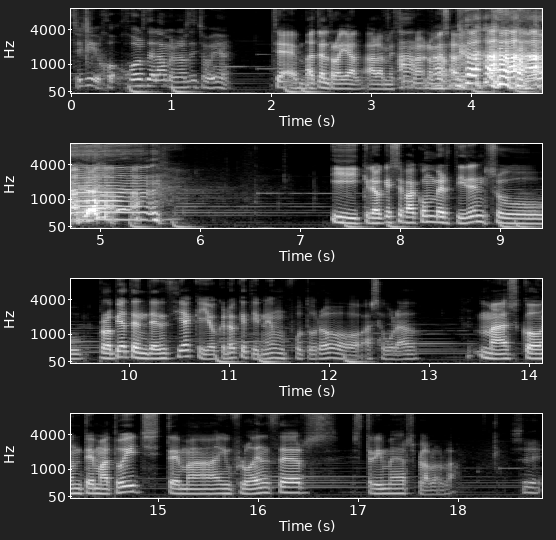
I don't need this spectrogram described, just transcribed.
Sí, sí, ju- juegos del hambre, lo has dicho bien. Sí, Battle Royale, ahora me, Ah, no, no me sale. Y creo que se va a convertir en su propia tendencia que yo creo que tiene un futuro asegurado. Más con tema Twitch, tema influencers, streamers, bla bla bla. Sí,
